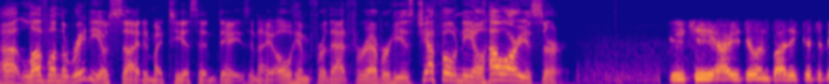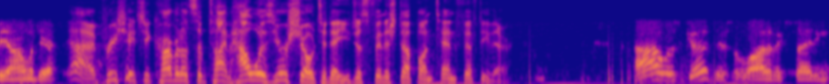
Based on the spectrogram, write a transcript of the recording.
uh, love on the radio side in my TSN days, and I owe him for that forever. He is Jeff O'Neill. How are you, sir? DT, how you doing, buddy? Good to be on with you. Yeah, I appreciate you carving out some time. How was your show today? You just finished up on 1050 there. Ah, it was good. There's a lot of exciting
